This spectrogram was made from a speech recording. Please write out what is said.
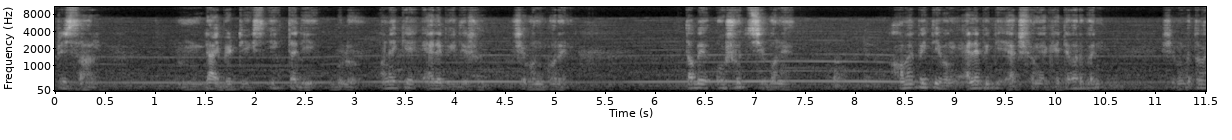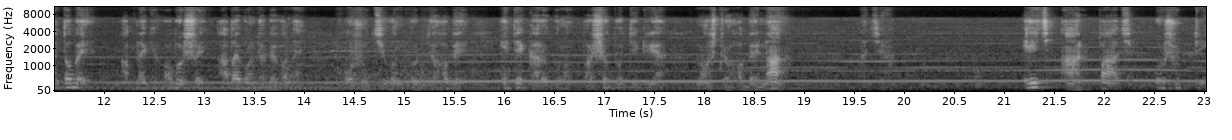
প্রেসার ডায়াবেটিক্স ইত্যাদিগুলো অনেকে অ্যালোপ্যাথি ওষুধ সেবন করেন। তবে ওষুধ সেবনে হোমিওপ্যাথি এবং অ্যালোপ্যাথি একসঙ্গে খেতে পারবেন। করতে হবে তবে আপনাকে অবশ্যই আধা ঘণ্টা ব্যবধানে ওষুধ সেবন করতে হবে। এতে কারও কোনো পার্শ্ব প্রতিক্রিয়া নষ্ট হবে না। আচ্ছা এইচ আর পাঁচ ওষুধটি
